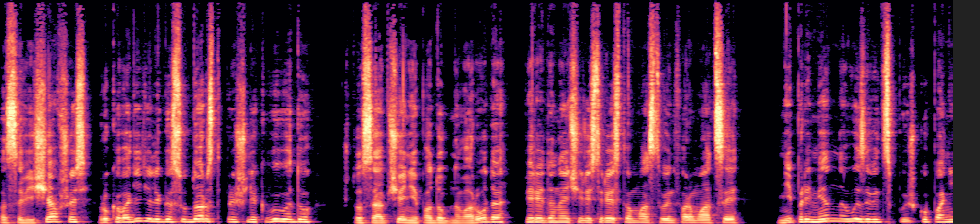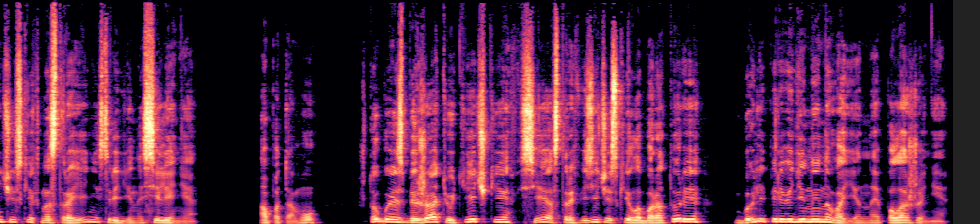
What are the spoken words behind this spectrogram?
Посовещавшись, руководители государств пришли к выводу, что сообщение подобного рода, переданное через средства массовой информации, непременно вызовет вспышку панических настроений среди населения. А потому, чтобы избежать утечки, все астрофизические лаборатории были переведены на военное положение.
